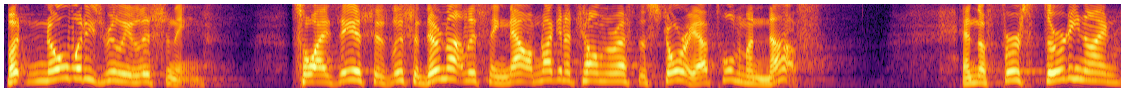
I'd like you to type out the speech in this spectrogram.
But nobody's really listening. So Isaiah says, Listen, they're not listening now. I'm not going to tell them the rest of the story. I've told them enough. And the first 39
